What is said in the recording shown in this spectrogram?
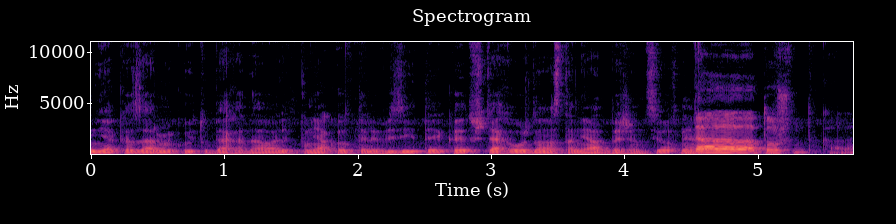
ние казарми, които бяха давали по някои от телевизиите, където щяха уж да настаняват бежанци в нея. Да, да, да, точно така, да.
